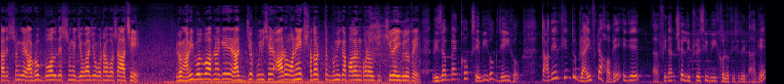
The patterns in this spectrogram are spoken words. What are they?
তাদের সঙ্গে রাঘব বোয়ালদের সঙ্গে যোগাযোগ ওঠা বসা আছে। এবং আমি বলব আপনাকে, রাজ্য পুলিশের আরও অনেক সদর্থক ভূমিকা পালন করা উচিত ছিল এইগুলোতে। রিজার্ভ ব্যাংক হোক, সেবি হোক, যেই হোক, তাদের কিন্তু ড্রাইভটা হবে, এই যে ফিনান্সিয়াল লিটারেসি উইক হলো কিছুদিন আগে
